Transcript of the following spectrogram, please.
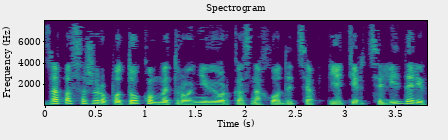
За пасажиропотоком метро Нью-Йорка знаходиться в п'ятірці лідерів,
